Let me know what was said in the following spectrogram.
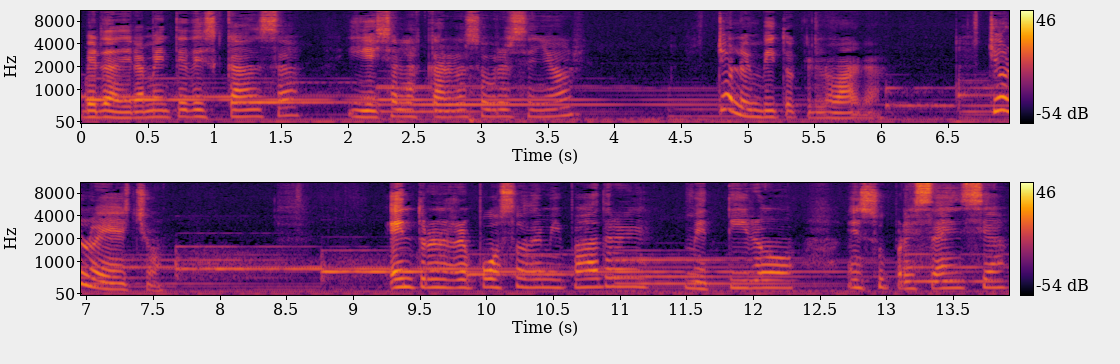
¿Verdaderamente descansa y echa las cargas sobre el Señor? Yo lo invito a que lo haga. Yo lo he hecho. Entro en el reposo de mi Padre, me tiro en su presencia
